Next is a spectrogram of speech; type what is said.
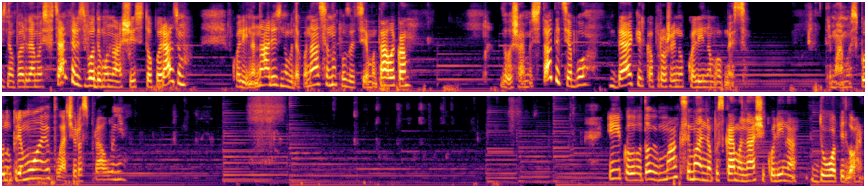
Знову повертаємось в центр, зводимо наші стопи разом. Коліна нарізно, буде конасана, позиція металика. Залишаємось в статиці або декілька пружинок колінами вниз. Тримаємо спину прямою, плечі розправлені. І коли готові, максимально опускаємо наші коліна до підлоги.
